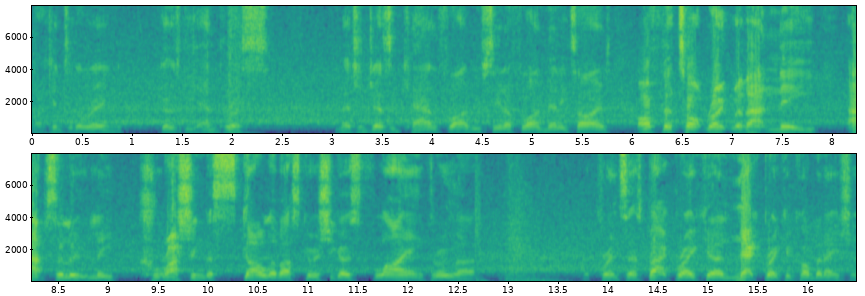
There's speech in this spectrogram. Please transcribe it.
Back into the ring goes the Empress. Legend Jezzy can fly. We've seen her fly many times. Off the top rope with that knee absolutely crushing the skull of Asuka as she goes flying through her. Princess backbreaker, neckbreaker combination.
